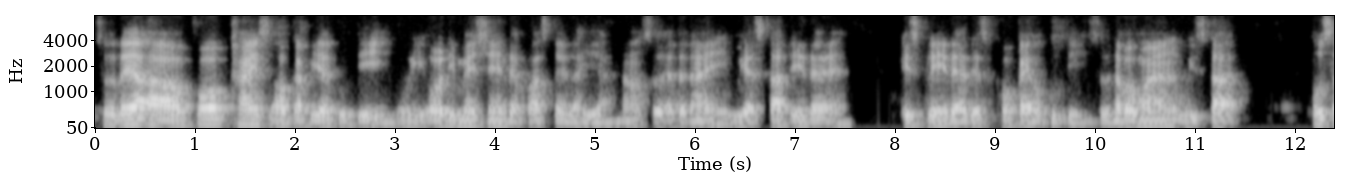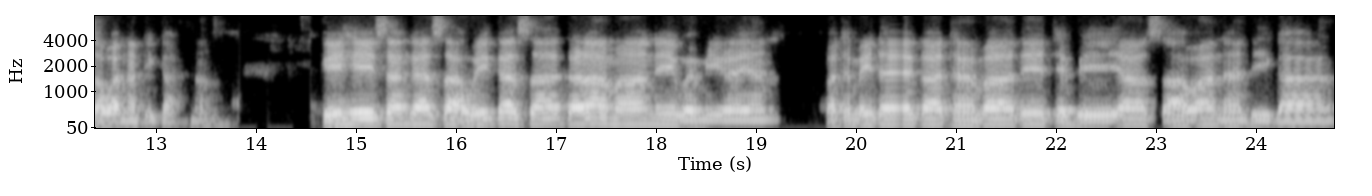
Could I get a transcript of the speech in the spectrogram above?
So there are four kinds of Kapiya Kuti. We already mentioned the first data here. No? So at the time, we are starting the explain that there's four kind of kuti. So number one, we start Osawanatika. No? Gehe Sangasa Wekasa Karamani Wemirayan Patamita Katamba De Tepeya Sawanandika.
